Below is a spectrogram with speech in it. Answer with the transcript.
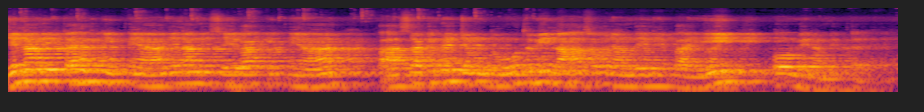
ਜਿਨ੍ਹਾਂ ਦੀ ਟਹਿਲ ਕੀਤਿਆਂ, ਜਿਨ੍ਹਾਂ ਦੀ ਸੇਵਾ ਕੀਤਿਆਂ ਪਾਸਾ ਕਹਿੰਦੇ ਜਮਦੂਤ ਵੀ ਨਾਸ ਹੋ ਜਾਂਦੇ ਨੇ ਭਾਈ, ਉਹ ਮੇਰਾ ਮਿੱਤਰ ਹੈ।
